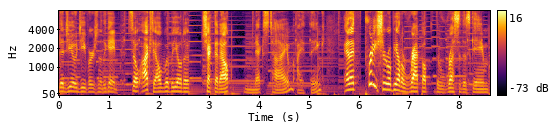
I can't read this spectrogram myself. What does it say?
the GOG version of the game. So actually, I'll be able to check that out next time, I think. And I'm pretty sure we'll be able to wrap up the rest of this game.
